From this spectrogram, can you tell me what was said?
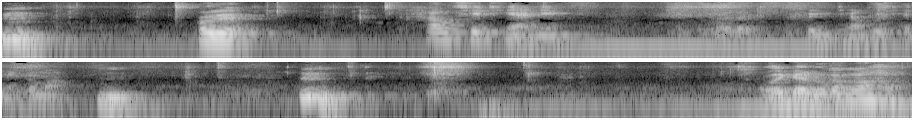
嗯，OK。好吃甜的，那个很甜不甜的，干嘛？嗯，嗯，味道都刚刚好。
